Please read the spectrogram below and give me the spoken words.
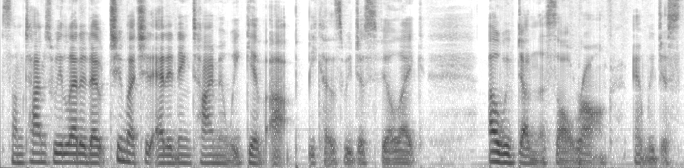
Sometimes we let it out too much at editing time and we give up because we just feel like, oh, we've done this all wrong. And we just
